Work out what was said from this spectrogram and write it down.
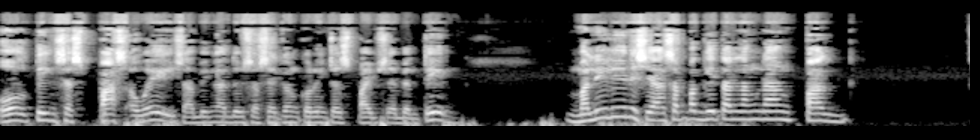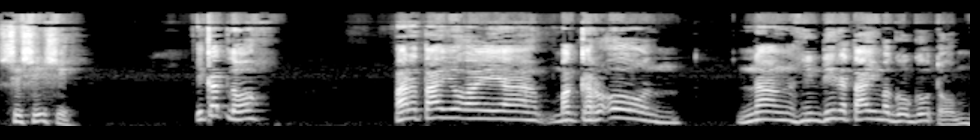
All things has passed away, sabi nga doon sa 2 Corinthians 5.17. Malilinis yan sa pagitan lang ng pagsisisi. Ikatlo, para tayo ay uh, magkaroon ng hindi na tayo magugutom,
